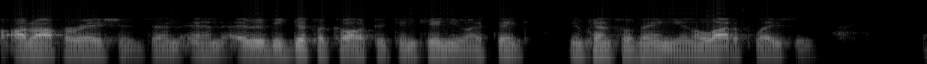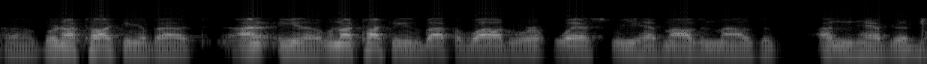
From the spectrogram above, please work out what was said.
on operations, and and it would be difficult to continue. I think in Pennsylvania and a lot of places. Uh, we're not talking about, you know, we're not talking about the wild west where you have miles and miles of uninhabited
